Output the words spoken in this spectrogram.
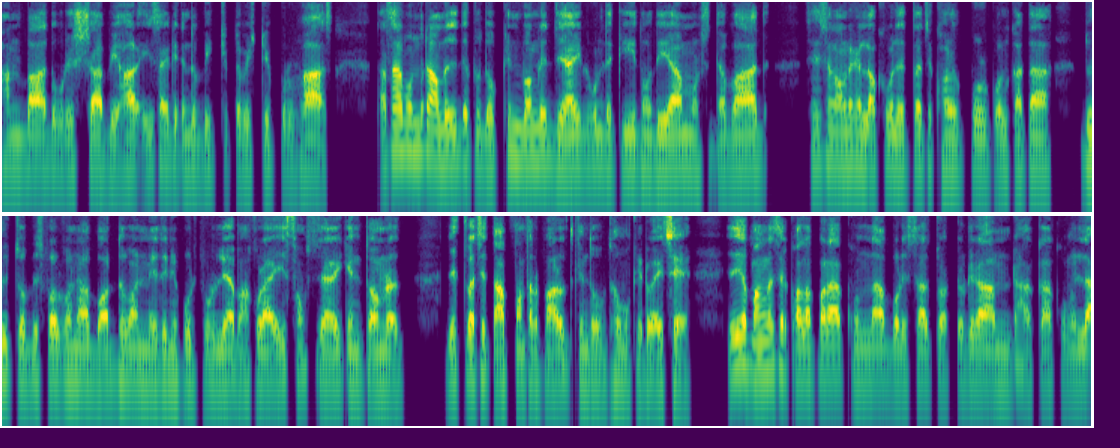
ধানবাদ, উড়িষ্যা, বিহার, এই সাইডে কিন্তু বিক্ষিপ্ত বৃষ্টির পূর্বাভাস। তাছাড়া বন্ধুরা, আমরা যদি একটু দক্ষিণবঙ্গের জায়গাগুলো দেখি, নদিয়া, মুর্শিদাবাদ, সেই সঙ্গে আমরা এখানে লক্ষ্য করে দেখতে পাচ্ছি খড়গপুর, কলকাতা, দুই চব্বিশ পরগনা, বর্ধমান, মেদিনীপুর, পুরুলিয়া, বাঁকুড়া, এই সমস্ত জায়গায় কিন্তু আমরা দেখতে পাচ্ছি তাপমাত্রার পারদ কিন্তু ঊর্ধ্বমুখী রয়েছে। এদিকে বাংলাদেশের কলাপাড়া, খুলনা, বরিশাল, চট্টগ্রাম, ঢাকা, কুমিল্লা,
